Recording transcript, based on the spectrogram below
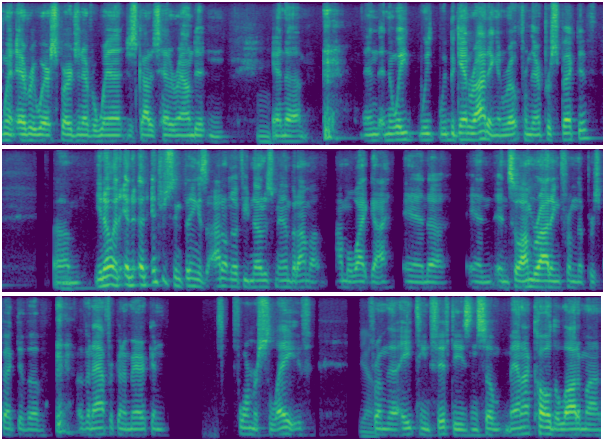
went everywhere Spurgeon ever went. Just got his head around it and mm. and um, and and then we, we we began writing and wrote from their perspective Um, you know, and, and, an interesting thing is I don't know if you've noticed, man, but I'm a I'm a white guy, and uh, and and so I'm writing from the perspective of of an African American former slave yeah. from the 1850s, and so man, I called a lot of my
